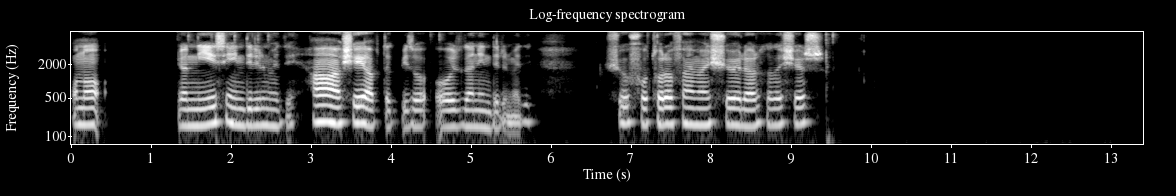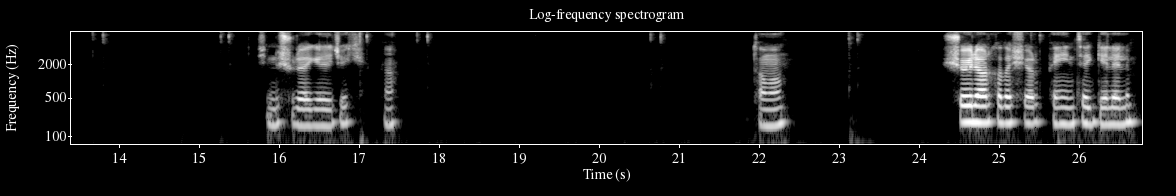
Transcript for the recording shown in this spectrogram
Onu ya niyeyse indirilmedi. Ha şey yaptık biz o, o yüzden indirilmedi. Şu fotoğrafı hemen şöyle arkadaşlar. Şimdi şuraya gelecek. Heh. Tamam. Şöyle arkadaşlar Paint'e gelelim.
